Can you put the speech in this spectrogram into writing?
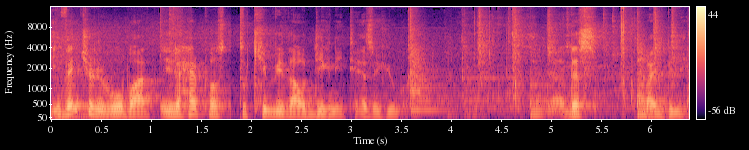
Eventually, robot will help us to keep with our dignity as a human. Uh, that's my belief.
